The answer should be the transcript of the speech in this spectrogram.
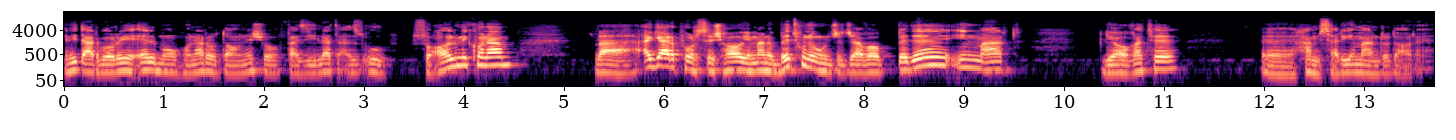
یعنی درباره علم و هنر و دانش و فضیلت از او سوال می‌کنم و اگر پرسش های منو بتونه اونجا جواب بده این مرد لیاقت همسری من رو داره.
